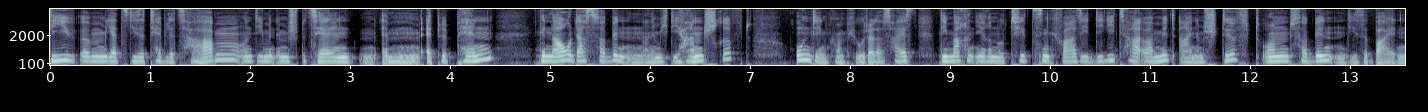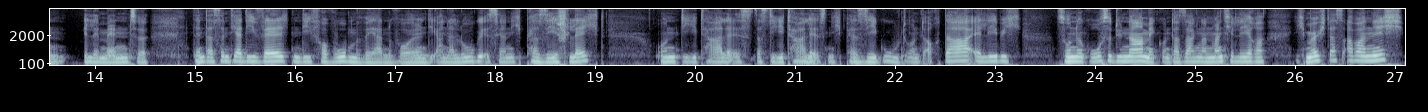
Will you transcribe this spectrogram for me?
die ähm, jetzt diese Tablets haben und die mit einem speziellen ähm, Apple Pen genau das verbinden, nämlich die Handschrift und den Computer. Das heißt, die machen ihre Notizen quasi digital, aber mit einem Stift und verbinden diese beiden Elemente. Denn das sind ja die Welten, die verwoben werden wollen. Die analoge ist ja nicht per se schlecht und digitale ist, das Digitale ist nicht per se gut. Und auch da erlebe ich so eine große Dynamik. Und da sagen dann manche Lehrer, ich möchte das aber nicht.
